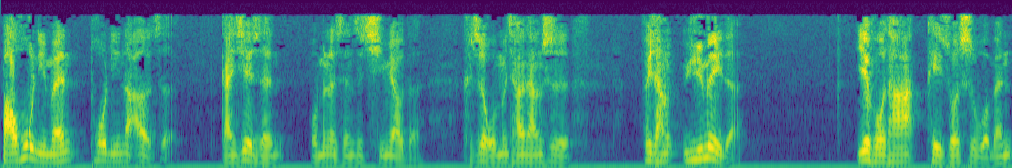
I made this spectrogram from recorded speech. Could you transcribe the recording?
保护你们，脱离那二者。感谢神，我们的神是奇妙的。可是我们常常是非常愚昧的。耶和他可以说是我们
